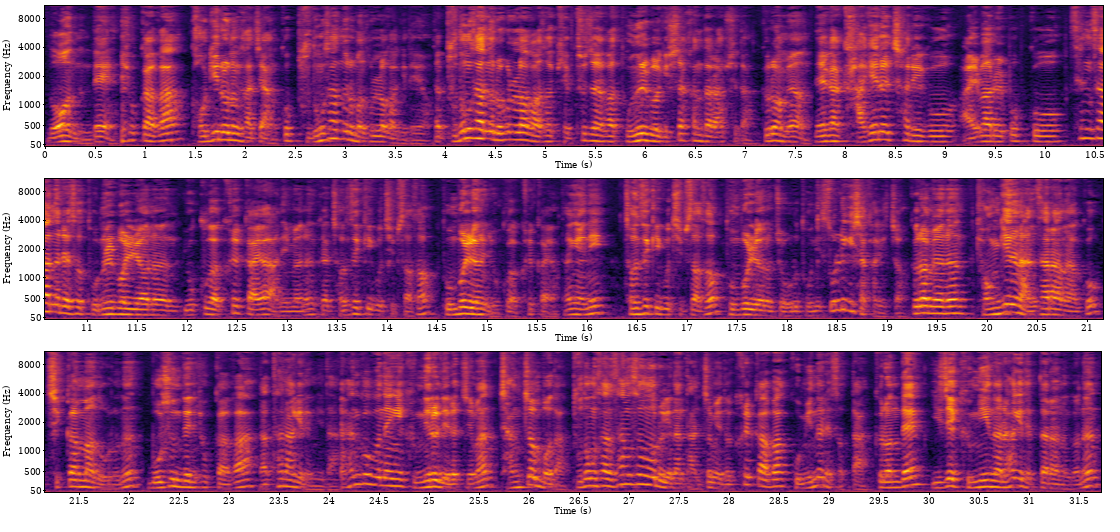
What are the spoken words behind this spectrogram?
넣었는데 효과가 거기로는 가지 않고 부동산으로만 흘러가게 돼요. 자, 부동산으로 흘러가서 갭 투자가 돈을 벌기 시작한다라 합시다. 그러면 내가 가게를 차리고 알바를 뽑고 생산을 해서 돈을 벌려는 욕구가 클까요? 아니면은 그냥 전세 끼고 집 사서 돈 벌려는 욕구가 클까요? 당연히 전세 끼고 집 사서 돈 벌려는 쪽으로 돈이 쏠리기 시작하겠죠. 그러면은 경기는 안 살아나고 집값만 오르는 모순된 효과가 나타나게 됩니다. 한국은행이 금리를 내렸지만 장점보다 부동산 상승 으로 인한 단점이 더 클까봐 고민을 했었다. 그런데 이제 금리 인하를 하게 됐다라는 거는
